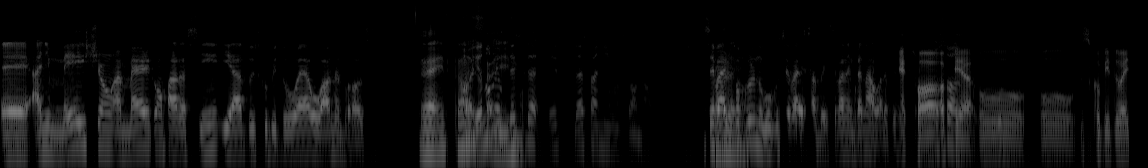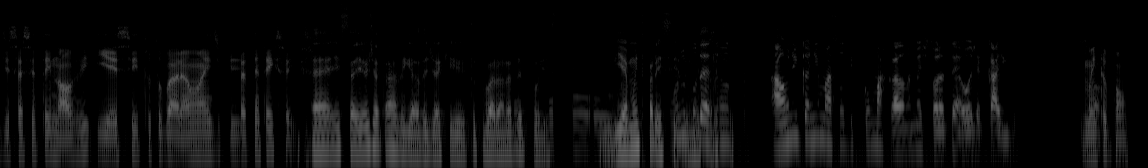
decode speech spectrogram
é Animation, American, uma parada assim, e a do Scooby-Doo é o Warner Bros. É, então Ó, é Eu não aí, lembro desse, desse, dessa animação, não. Você vai procurar no Google, você vai saber, você vai lembrar na hora. É cópia, o, o Scooby-Doo é de 69 e esse Tutubarão é de 76. É, isso aí eu já tava ligado, já que Tutubarão era depois. O, E é muito parecido, o único muito desenho, parecido. a única animação que ficou marcada na minha história até hoje é Caiu. Só. Muito bom.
